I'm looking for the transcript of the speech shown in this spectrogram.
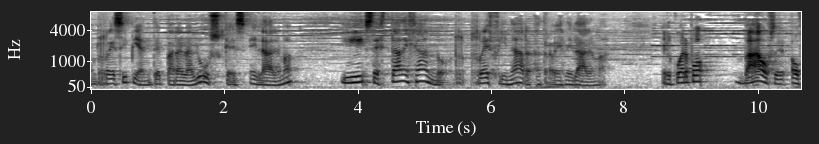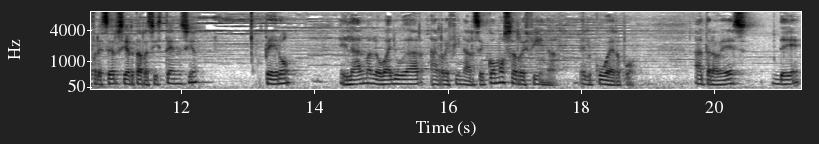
un recipiente para la luz que es el alma y se está dejando refinar a través del alma. El cuerpo va a ofrecer cierta resistencia, pero el alma lo va a ayudar a refinarse. ¿Cómo se refina el cuerpo? A través de,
